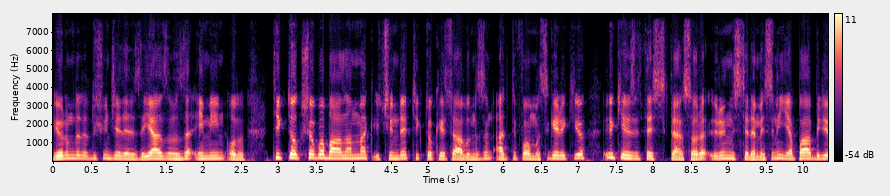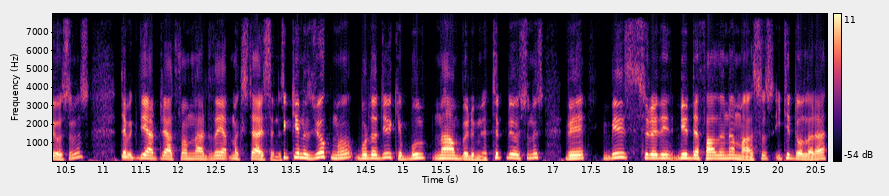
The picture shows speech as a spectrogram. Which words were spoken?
Yorumda da düşüncelerinizi yazdığınızda emin olun. TikTok Shop'a bağlanmak için de TikTok hesabınızın aktif olması gerekiyor. Ülkenizi seçtikten sonra ürün listelemesini yapabiliyorsunuz. Tabii ki diğer platformlarda da yapmak isterseniz. Dükkanınız yok mu? Burada diyor ki Bull Now bölümüne tıklıyorsunuz ve bir süreli bir defalığına mahsus 2 dolara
